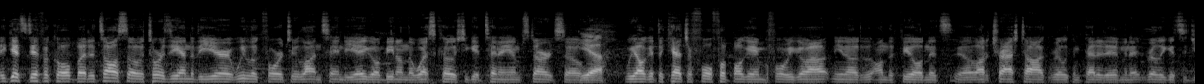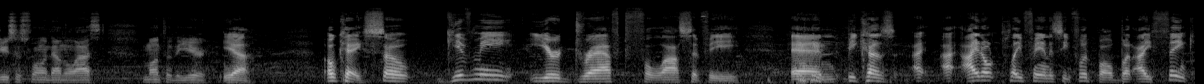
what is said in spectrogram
it gets difficult, but it's also towards the end of the year. We look forward to a lot in San Diego. Being on the West Coast, you get 10 a.m. starts, so Yeah. we all get to catch a full football game before we go out, you know, on the field. And it's you know, a lot of trash talk, really competitive, and it really gets the juices flowing down the last month of the year. Yeah. Okay, so give me your draft philosophy, and because I, I, I don't play fantasy football, but I think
